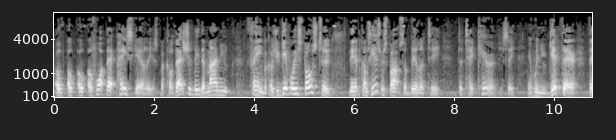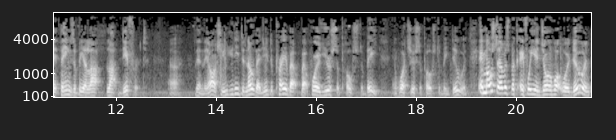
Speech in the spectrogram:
of, of, of what that pay scale is, because that should be the minute thing, because you get where He's supposed to, then it becomes His responsibility to take care of, you see. And when you get there, th- things will be a lot, lot different. Uh, than they are. So you, you, need to know that. You need to pray about, about where you're supposed to be and what you're supposed to be doing. And most of us, if we enjoy what we're doing,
